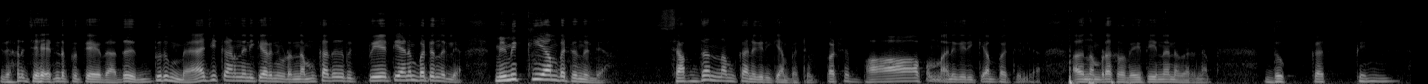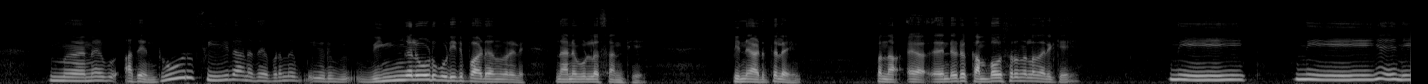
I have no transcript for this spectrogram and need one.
ഇതാണ് ചേട്ടന്റെ പ്രത്യേകത. അത് എന്തൊരു മാജിക് ആണെന്ന് എനിക്ക് അറിഞ്ഞുകൂടാ നമുക്കത് റിക്രിയേറ്റ് ചെയ്യാനും പറ്റുന്നില്ല. മിമിക് ചെയ്യാൻ പറ്റുന്നില്ല. ശബ്ദം നമുക്ക് അനുകരിക്കാൻ പറ്റും. പക്ഷെ ഭാവം അനുകരിക്കാൻ പറ്റില്ല. അത് നമ്മുടെ ഹൃദയത്തിൽ നിന്ന് തന്നെ വരണം. ദുഃഖത്തിൻ നനവ്. അതെന്തോ ഒരു ഫീലാണത് എവിടെ നിന്ന് ഈ ഒരു വിങ്ങലോട് കൂടിയിട്ട് പാടുക എന്ന് പറയല്ലേ? നനവുള്ള സന്ധ്യയെ പിന്നെ അടുത്ത ലൈൻ ഇപ്പം എന്റെ ഒരു കമ്പോസർ എന്നുള്ള നിലയ്ക്ക് നീ നീ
